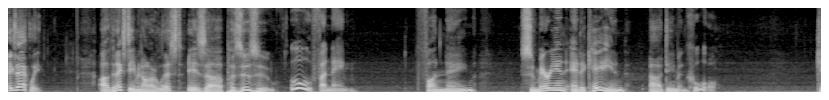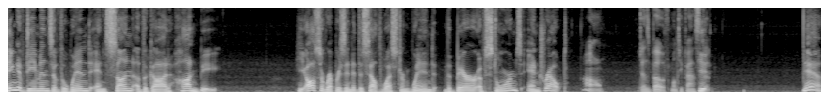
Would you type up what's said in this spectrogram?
Exactly. Uh, the next demon on our list is uh, Pazuzu. Ooh, fun name. Fun name. Sumerian and Akkadian uh, demon. Cool. King of demons of the wind and son of the god Hanbi. He also represented the southwestern wind, the bearer of storms and drought. Oh, does both. Multifaceted. He- Yeah.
